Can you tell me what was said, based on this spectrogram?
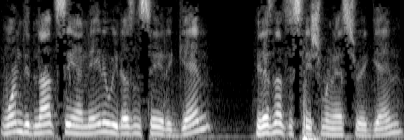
one did not say anenu, he doesn't say it again. He doesn't have to say Shemon Esrei again.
